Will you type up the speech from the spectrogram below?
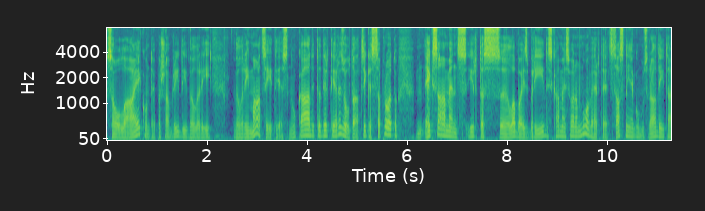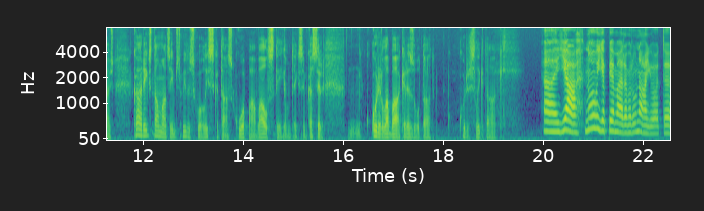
savu laiku un te pašā brīdī vēl arī uh, vēl arī mācīties. Nu, kādi tad ir tie rezultāti? Cik es saprotu, eksāmens ir tas eh, labais brīdis, kā mēs varam novērtēt sasniegumus, rādītājus, kā Rīgas tālmācības vidusskola izskatās kopā valstī un teiksim, ir, kur ir labāki rezultāti, kur ir sliktāki. Uh, jā, nu, ja piemēram runājot uh,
